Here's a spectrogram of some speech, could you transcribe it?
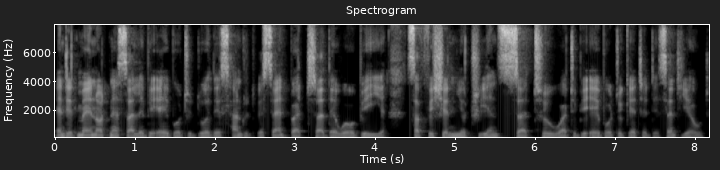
And it may not necessarily be able to do this 100%, but uh, there will be sufficient nutrients uh, to, uh, to be able to get a decent yield.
